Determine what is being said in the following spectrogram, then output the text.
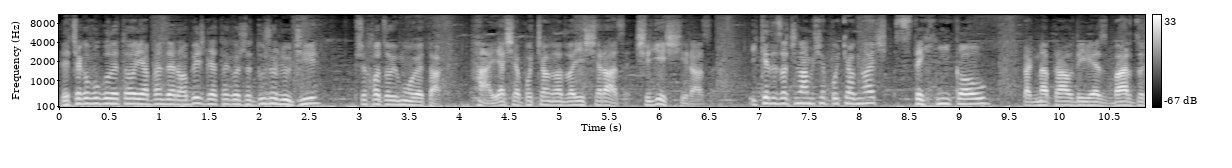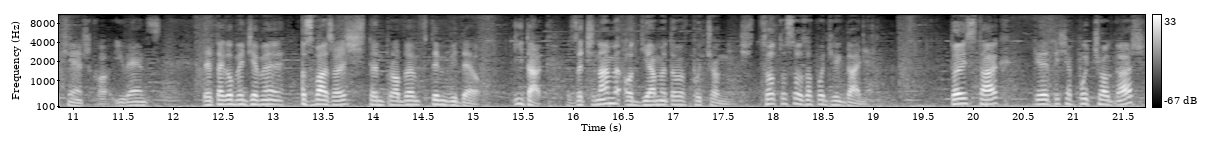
Dlaczego w ogóle to ja będę robić? Dlatego, że dużo ludzi przychodzą i mówią tak, ha, ja się pociągnę 20 razy, 30 razy. I kiedy zaczynamy się pociągnąć z techniką, tak naprawdę jest bardzo ciężko. I więc dlatego będziemy rozważać ten problem w tym wideo. I tak, zaczynamy od diamentowych pociągnięć. Co to są za pociągania? To jest tak, kiedy ty się pociągasz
